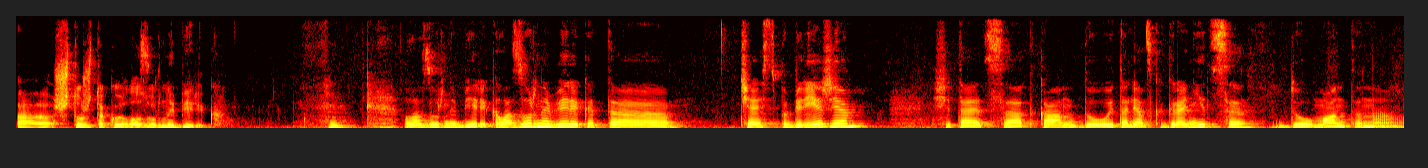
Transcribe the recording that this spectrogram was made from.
А что же такое Лазурный берег? Лазурный берег. Лазурный берег – это часть побережья, считается от Кан до итальянской границы, до Мантона,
